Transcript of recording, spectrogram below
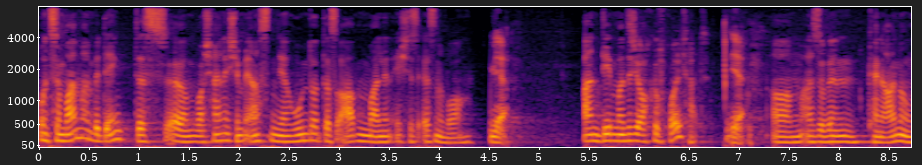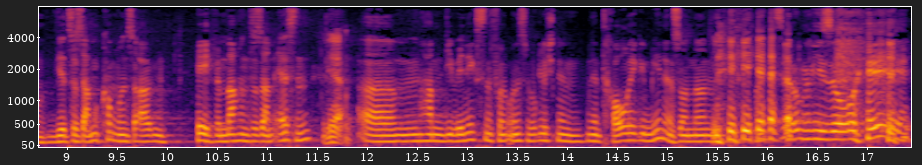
Und zumal man bedenkt, dass äh, wahrscheinlich im ersten Jahrhundert das Abendmahl ein echtes Essen war. Ja an dem man sich auch gefreut hat. Ja. Ähm, also wenn, keine Ahnung, wir zusammenkommen und sagen, hey, wir machen zusammen Essen, ja. ähm, haben die wenigsten von uns wirklich eine, eine traurige Miene, sondern ja. ist irgendwie so, hey,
